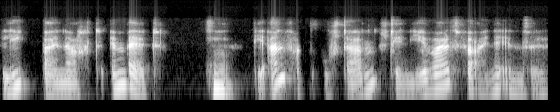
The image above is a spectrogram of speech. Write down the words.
liegt bei Nacht im Bett? Hm. Die Anfangsbuchstaben stehen jeweils für eine Insel.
